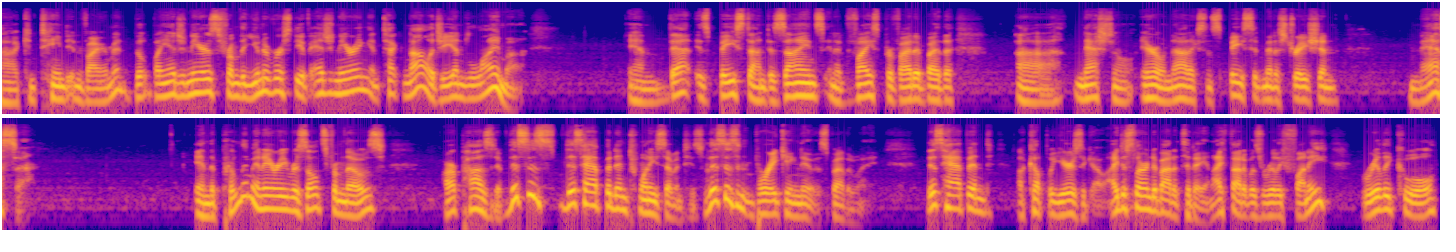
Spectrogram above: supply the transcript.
uh, contained environment built by engineers from the University of Engineering and Technology in Lima. And that is based on designs and advice provided by the uh, National Aeronautics and Space Administration, NASA and the preliminary results from those are positive. This is this happened in 2017. So this isn't breaking news, by the way. This happened a couple years ago. I just learned about it today and I thought it was really funny, really cool,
